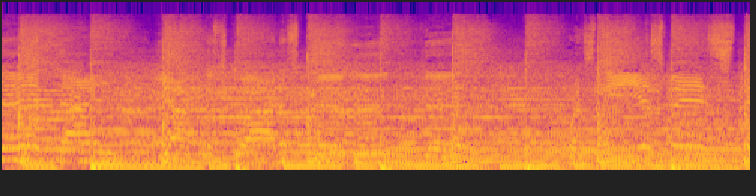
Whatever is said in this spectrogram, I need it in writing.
detall i amb les quares pregunta quants dies més té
